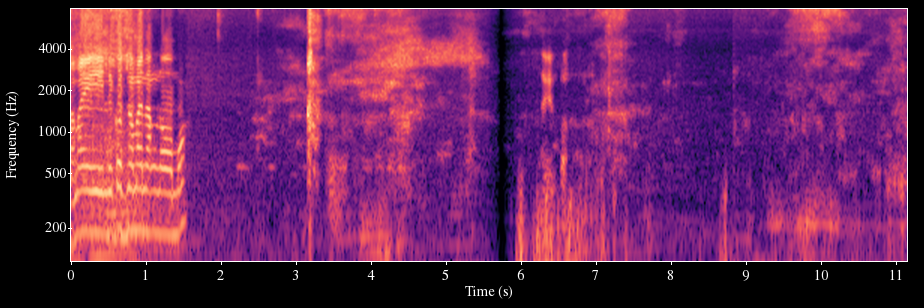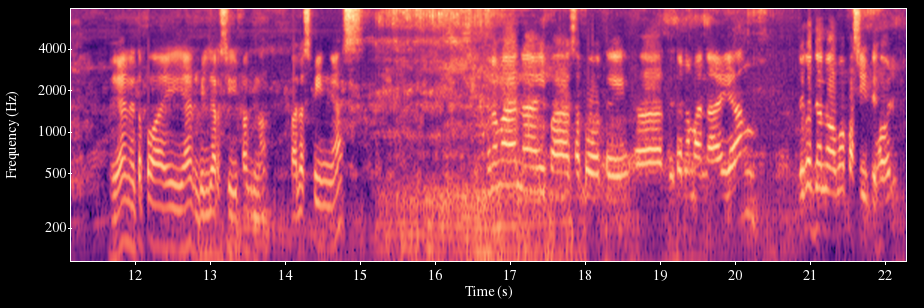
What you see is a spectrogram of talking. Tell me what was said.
Sa may likod naman ng Nomo. Ayun po. Ayan, ito po ay yan, Bilyar Sipag, no? Palas Piñas. Ito naman ay pa Sapote at ito naman ay ang Likod na Noma, pa City Hall.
